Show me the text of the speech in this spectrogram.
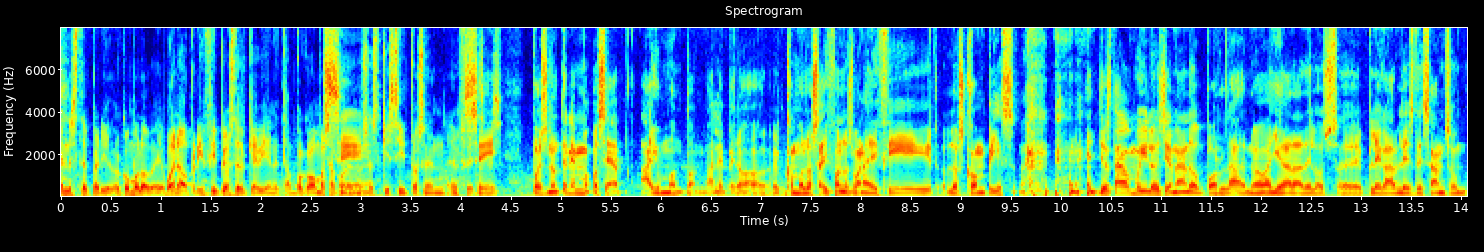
en este periodo. ¿Cómo lo ve? Bueno, a principios del que viene, tampoco vamos a Sí. ponernos exquisitos en, en fechas. Sí, pues no tenemos, o sea, hay un montón, ¿vale? Pero como los iPhone los van a decir los compis, yo estaba muy ilusionado por la nueva llegada de los eh, plegables de Samsung,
